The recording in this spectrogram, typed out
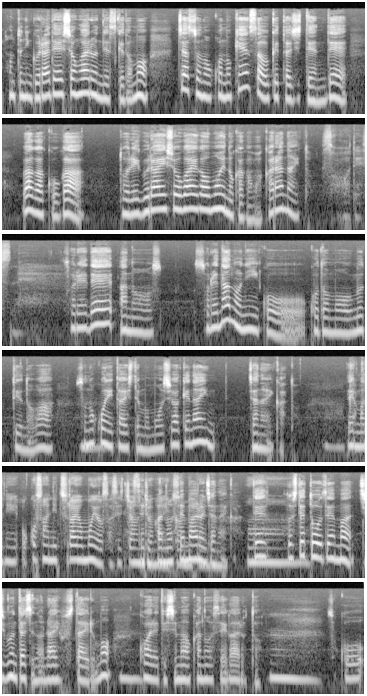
うん、本当にグラデーションがあるんですけどもじゃあそのこの検査を受けた時点で我が子がどれぐらい障害が重いのかがわからないと。そうですね。それであのそれなのにこう子供を産むっていうのはその子に対しても申し訳ないんじゃないかと。うん、でまお子さんに辛い思いをさせちゃうんじゃないか可能性もあるんじゃないか。でそして当然、まあ、自分たちのライフスタイルも壊れてしまう可能性があると、うん、そこ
